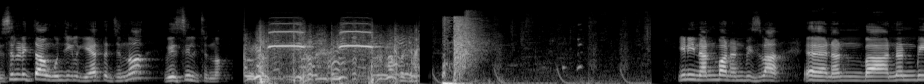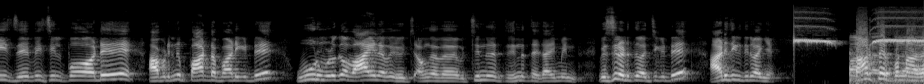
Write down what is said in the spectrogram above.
விசிலடித்தான் குஞ்சுகளுக்கு ஏத்த சின்னம் விசில் சின்னம். இனி நண்பா நண்பீஸ்லாம் நண்பா நண்பீஸ் விசில் போடு அப்படின்னு பாட்டை பாடிக்கிட்டு ஊர் முழுக்க வாயில அவங்க சின்ன சின்னத்தை ஐ மீன் விசில் எடுத்து வச்சுக்கிட்டு அடிச்சுக்கிட்டு திருவாங்க. டார்ச்சர் பண்ணாத.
